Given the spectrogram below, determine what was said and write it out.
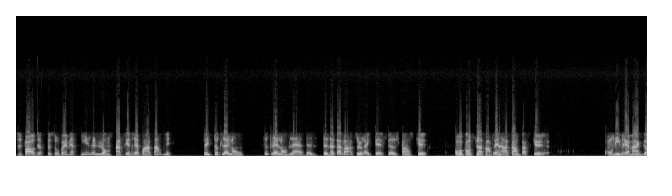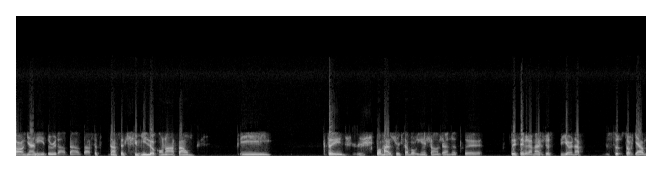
Dufort versus Aubin-Mercier. Là, Là, on ne s'entraînerait pas ensemble, mais tout le long, tout le long de, la, de, de notre aventure avec PFL, je pense que on va continuer à s'entraîner ensemble parce que on est vraiment gagnants les deux dans, dans cette, dans cette chimie-là qu'on a ensemble. Puis, tu sais, je suis pas mal sûr que ça va rien changer à notre. euh, tu sais, c'est vraiment juste s'il y a un. aff- Ça, regarde,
